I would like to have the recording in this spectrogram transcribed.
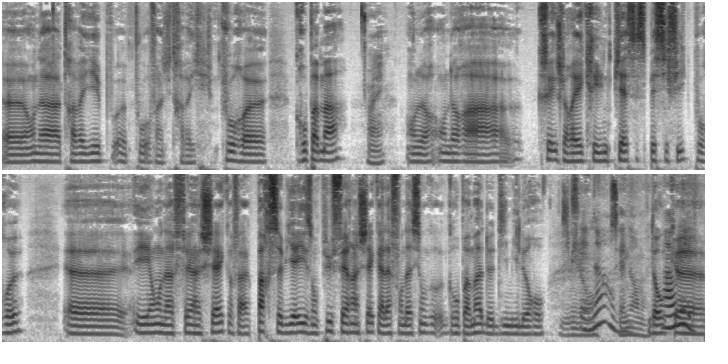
Euh, on a travaillé pour, pour- enfin j'ai travaillé pour euh, Groupama. Ouais. On leur, on leur a créé, je leur ai écrit une pièce spécifique pour eux. Euh, et on a fait un chèque, enfin par ce biais, ils ont pu faire un chèque à la fondation Groupama de 10 000 euros. 10 000 C'est euros. énorme. C'est énorme. Donc Ah oui. euh,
